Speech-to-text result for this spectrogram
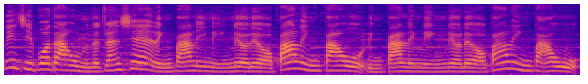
立即拨打我们的专线零八零零六六八零八五零八零零六六八零八五。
